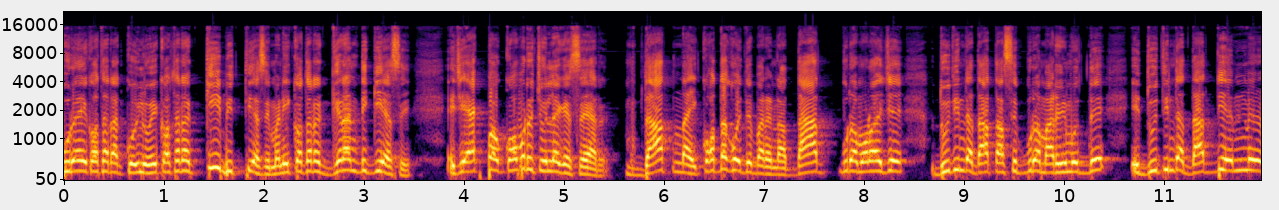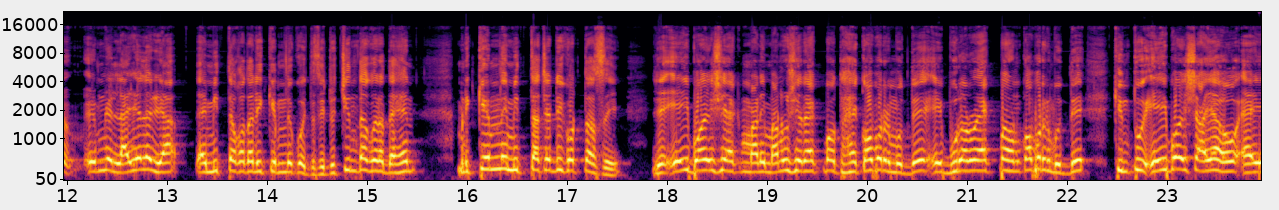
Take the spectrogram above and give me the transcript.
বুড়া এই কথাটা কইলো, এই কথাটার কি ভিত্তি আছে? মানে এই কথাটার গ্যারান্টি কি আছে? এই যে এক পাও কবরে চলে গেছে আর। দাঁত নাই, কথা কইতে পারে না। দাঁত পুরা মনে হয় যে দুই তিনটা দাঁত আছে পুরা মারির মধ্যে। এই দুই তিনটা দাঁত দিয়ে এমনি এমনি লাইয়া লাইয়া মিথ্যা কথাটি কেমনে কইতেছে? একটু চিন্তা করে দেখেন। মানে কেমনে মিথ্যাচারটি করতেছে? যে এই বয়সে এক মানে মানুষের এক পাও থাকে কবরের মধ্যে, এই বুড়ারও এক পাও কবরের মধ্যে, কিন্তু এই বয়সে আয়াও এই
